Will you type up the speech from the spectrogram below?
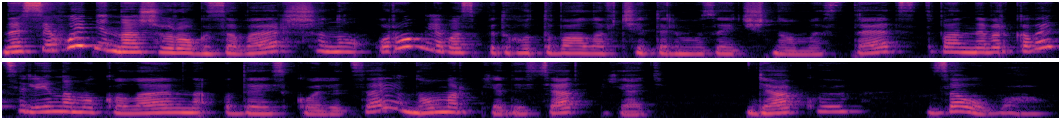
На сьогодні наш урок завершено. Урок для вас підготувала вчитель музичного мистецтва Неверковець Ліна Миколаївна Одеського ліцею номер 55. Дякую за увагу!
